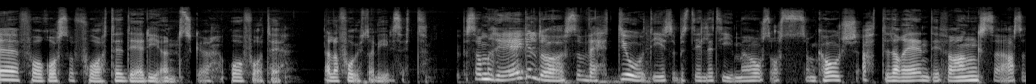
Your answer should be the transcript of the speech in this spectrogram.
eh, for å få til det de ønsker å få til. Eller få ut av livet sitt. Som regel da, så vet jo de som bestiller time hos oss som coach, at det er en differanse. Altså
